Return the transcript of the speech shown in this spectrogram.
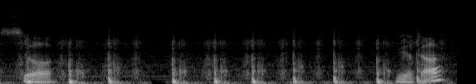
So. Wieder da.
